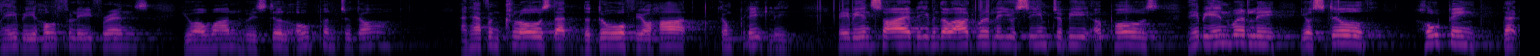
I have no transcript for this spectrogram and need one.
maybe, hopefully, friends, you are one who is still open to God and haven't closed that, the door of your heart completely. Maybe inside, even though outwardly you seem to be opposed, maybe inwardly you're still hoping that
